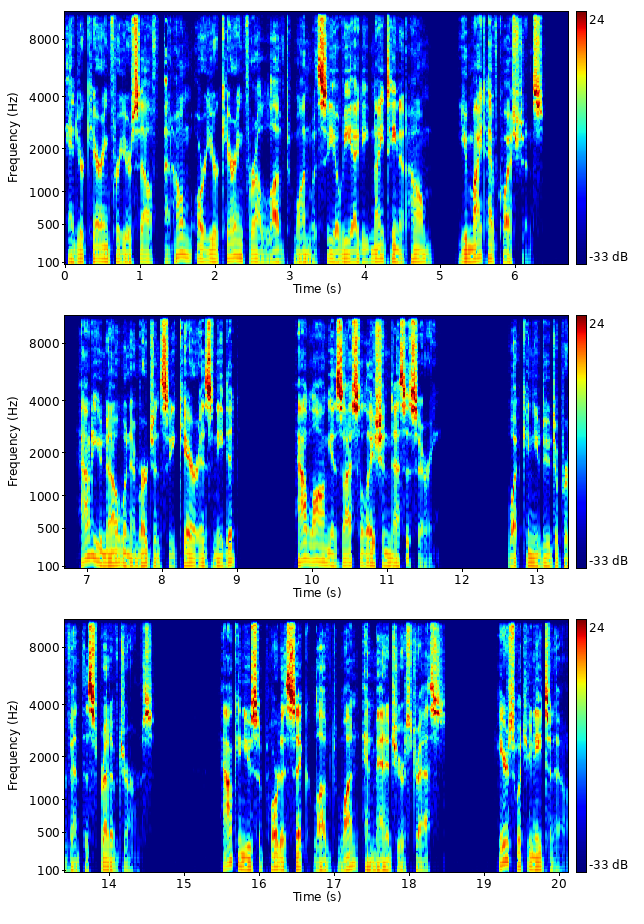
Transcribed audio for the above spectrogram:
and you're caring for yourself at home or you're caring for a loved one with COVID-19 at home, you might have questions. How do you know when emergency care is needed? How long is isolation necessary? What can you do to prevent the spread of germs? How can you support a sick loved one and manage your stress? Here's what you need to know.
